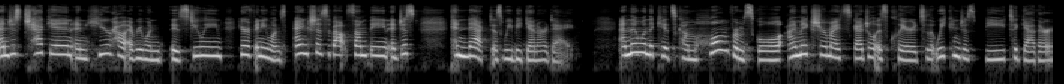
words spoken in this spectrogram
and just check in and hear how everyone is doing, hear if anyone's anxious about something, and just connect as we begin our day. And then when the kids come home from school, I make sure my schedule is cleared so that we can just be together.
